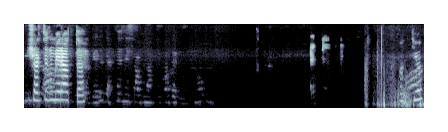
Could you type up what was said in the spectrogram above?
İşaretlediğim yere atla. Atıyor.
